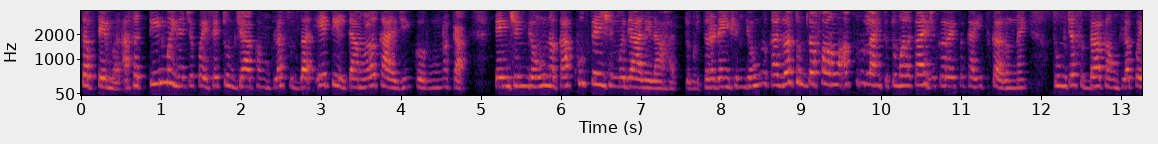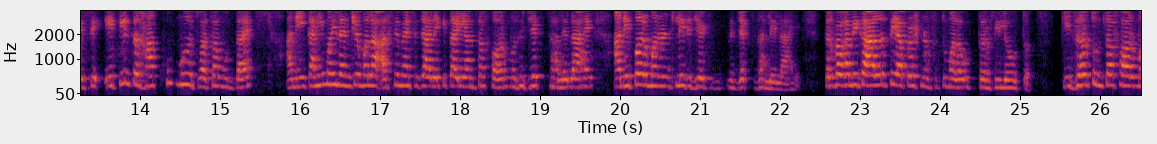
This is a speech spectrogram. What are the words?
सप्टेंबर. असं तीन महिन्याचे पैसे तुमच्या अकाउंटला सुद्धा येतील. त्यामुळं काळजी करू नका. टेन्शन घेऊ नका. खूप टेन्शनमध्ये आलेला आहात तुम्ही. तर टेन्शन घेऊ नका. जर तुमचा फॉर्म अप्रूव्ह आहे तर तुम्हाला काळजी करायचं काहीच कारण नाही. तुमच्या सुद्धा अकाउंटला पैसे येतील. तर हा खूप महत्त्वाचा मुद्दा आहे. आणि काही महिलांचे मला असे मेसेज आले की ताई आमचा फॉर्म रिजेक्ट झालेला आहे आणि परमनंटली रिजेक्ट रिजेक्ट झालेला आहे. तर बघा मी कालच या प्रश्नाचं तुम्हाला उत्तर दिलं होतं की जर तुमचा फॉर्म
